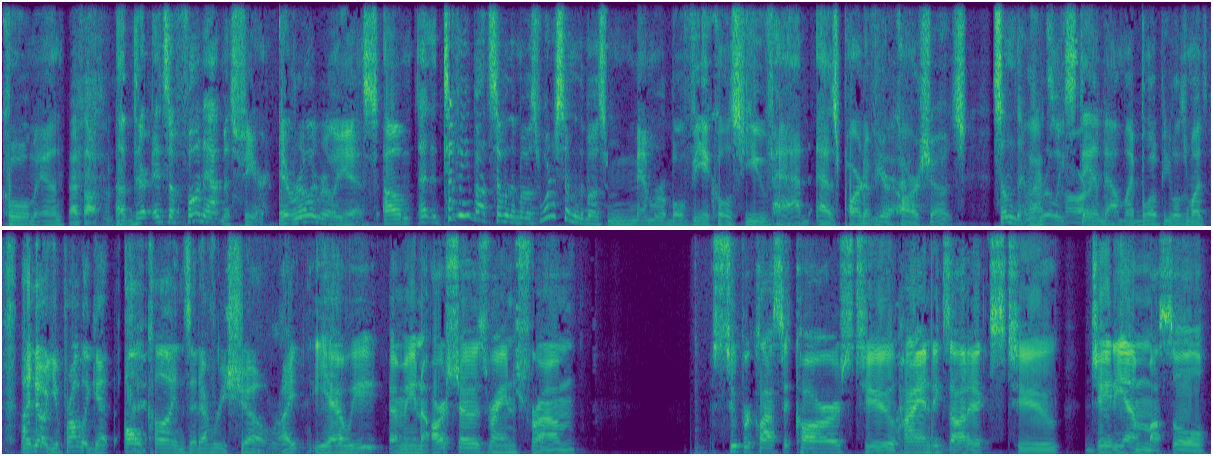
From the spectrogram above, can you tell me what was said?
Cool, man. That's awesome. Uh, there, it's a fun atmosphere. It really, really is. Um, uh, tell me about some of the most. What are some of the most memorable vehicles you've had as part of your car shows? Some that That's really hard. stand out, might blow people's minds. I know you probably get all kinds at every show, right? Yeah, we. I mean, our shows range from super classic cars to high end exotics to JDM muscle.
